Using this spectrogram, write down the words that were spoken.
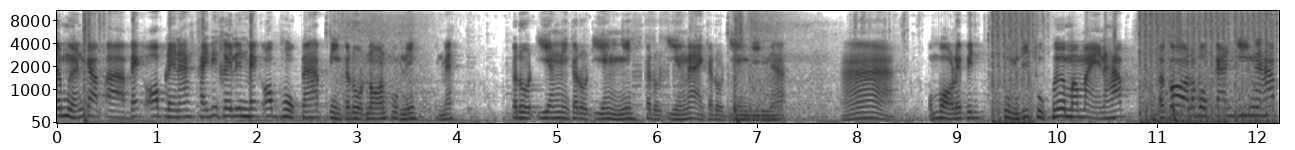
จะเหมือนกับอ่า Back Off เลยนะ ใครที่เคยเล่น Back Off 6นะครับนี่กระโดดนอนปุ่มนี้เห็นไหมกระโดดเอียงนี่กระโดดเอียงอย่างนี้กระโดดเอียงได้กระโดดเอียงยิงนะฮะอ่าผมบอกเลยเป็นปุ่มที่ถูกเพิ่มมาใหม่นะครับ แล้วก็ระบบการยิงนะครับ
